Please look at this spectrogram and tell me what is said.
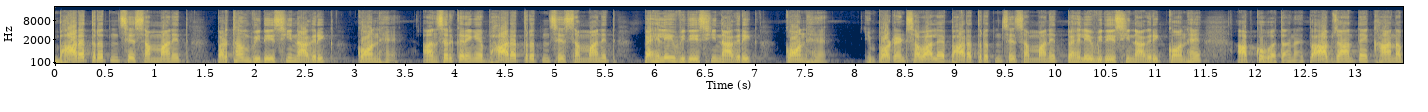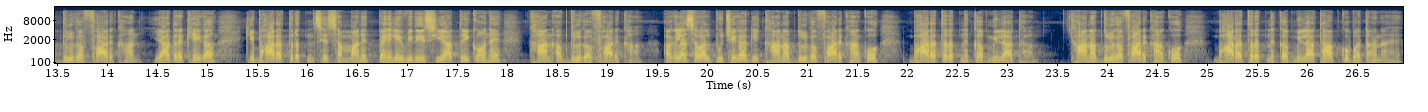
भारत रत्न से सम्मानित प्रथम विदेशी नागरिक कौन है? आंसर करेंगे, भारत रत्न से सम्मानित पहले विदेशी नागरिक कौन है? इंपॉर्टेंट सवाल है, भारत रत्न से सम्मानित पहले विदेशी नागरिक कौन है? आपको बताना है। तो आप जानते हैं खान अब्दुल गफ्फार खान। याद रखिएगा कि भारत रत्न से सम्मानित पहले विदेशी यात्री कौन है? खान अब्दुल गफ्फार खान अगला सवाल पूछेगा कि खान अब्दुल गफ्फार खान को भारत रत्न कब मिला था? खान अब्दुल गफ्फार खां को भारत रत्न कब मिला था आपको बताना है।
